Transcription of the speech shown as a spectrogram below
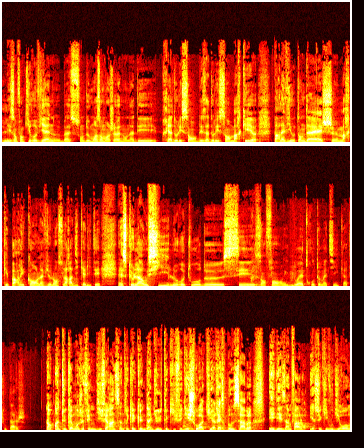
les enfants qui reviennent bah, sont de moins en moins jeunes. On a des préadolescents, des adolescents marqués par la vie au temps de Daesh, marqués par les camps, la violence, la radicalité. Est-ce que là aussi, le retour de ces enfants, il doit être automatique à tout âge? En tout cas, moi, je fais une différence entre quelqu'un d'adulte qui fait des ah choix, qui est responsable, et des enfants. Alors, il y a ceux qui vous diront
